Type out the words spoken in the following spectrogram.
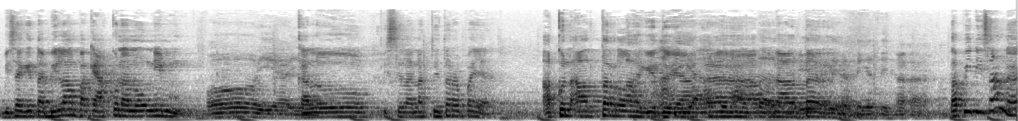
bisa kita bilang pakai akun anonim. Oh iya iya. Kalau istilah anak Twitter apa ya? Akun alter lah gitu Ah, ya. iya, akun Ah, alter. akun alter. Iya, iya, ngerti, ngerti. Tapi di sana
